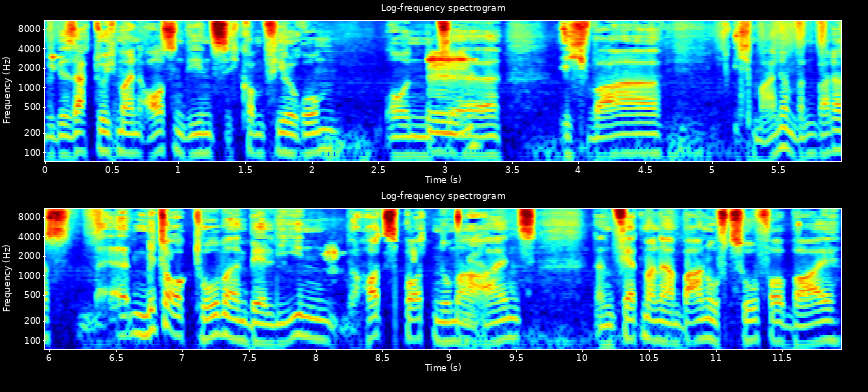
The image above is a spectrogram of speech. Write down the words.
wie gesagt, durch meinen Außendienst, ich komme viel rum und äh, ich war, ich meine, wann war das? Äh, Mitte Oktober in Berlin, Hotspot Nummer eins. Dann fährt man am Bahnhof Zoo vorbei,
